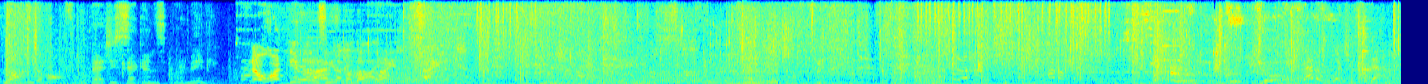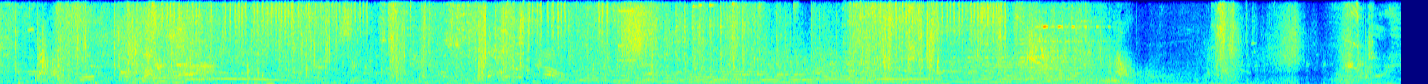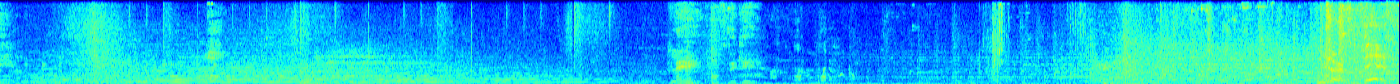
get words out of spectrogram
Knocking them off. 30 seconds remaining. No one can Heroes hide never from die. play of the game. Nerf this!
